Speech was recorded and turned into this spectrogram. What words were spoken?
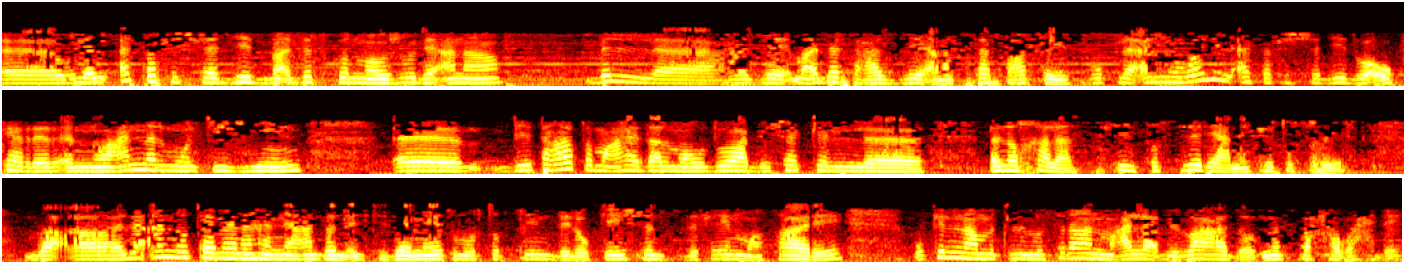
وللأسف الشديد ما قدرت اكون موجودة أنا. بالعزاء ما قدرت أعزيه أنا كتبت على الفيسبوك لأنه وللأسف الشديد وأكرر إنه عندنا المنتجين بيتعاطوا مع هذا الموضوع بشكل آه، إنه خلص في تصوير يعني في تصوير. بقى لأنه كمان هن عندهم التزامات ومرتبطين بلوكيشنز دافعين مصاري وكلنا مثل المصران معلق ببعض وبمسبحه وحده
